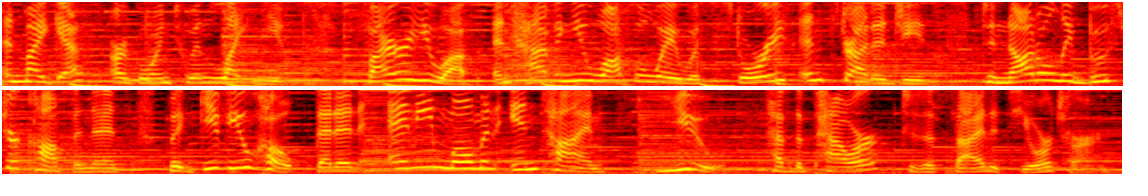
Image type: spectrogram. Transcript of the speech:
and my guests are going to enlighten you, fire you up, and having you walk away with stories and strategies to not only boost your confidence, but give you hope that at any moment in time, you have the power to decide it's your turn.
